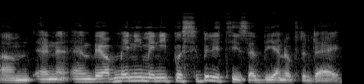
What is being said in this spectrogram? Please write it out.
Um, and and there are many many possibilities at the end of the day.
